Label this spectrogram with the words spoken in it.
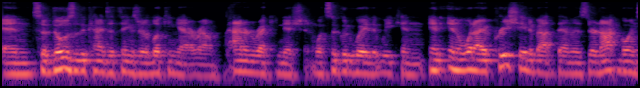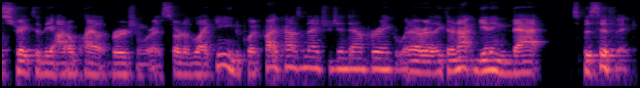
And so those are the kinds of things they're looking at around pattern recognition. What's a good way that we can, and, and what I appreciate about them is they're not going straight to the autopilot version where it's sort of like you need to put five pounds of nitrogen down per acre, whatever. Like they're not getting that specific.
